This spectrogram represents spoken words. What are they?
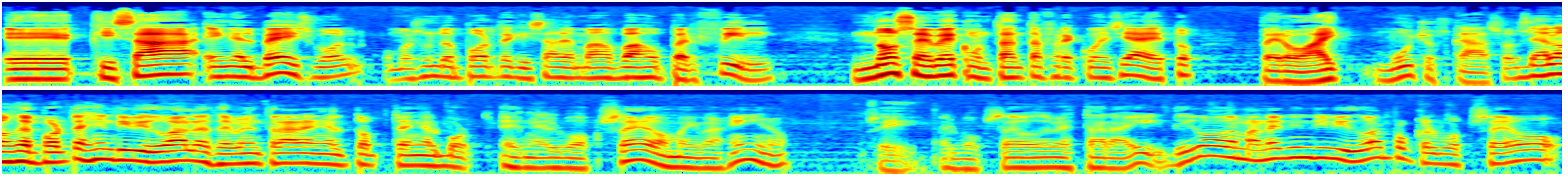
eh, quizá en el béisbol, como es un deporte quizá de más bajo perfil, no se ve con tanta frecuencia esto, pero hay muchos casos. De los deportes individuales debe entrar en el top 10 el, en el boxeo, me imagino. Sí. El boxeo debe estar ahí. Digo de manera individual porque el boxeo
